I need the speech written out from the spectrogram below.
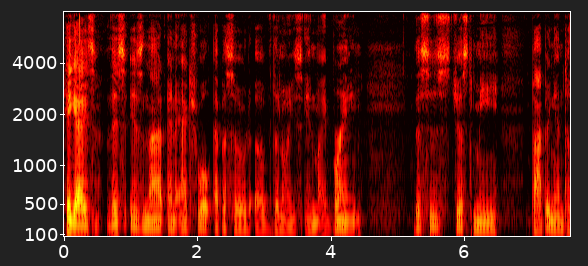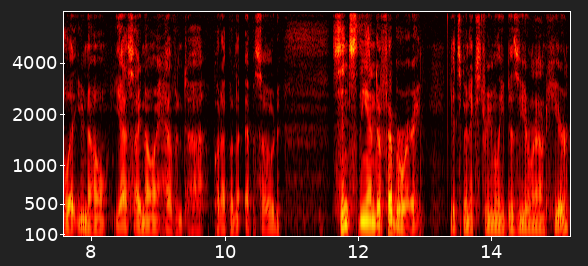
Hey guys, this is not an actual episode of The Noise in My Brain. This is just me popping in to let you know yes, I know I haven't uh, put up an episode since the end of February. It's been extremely busy around here,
